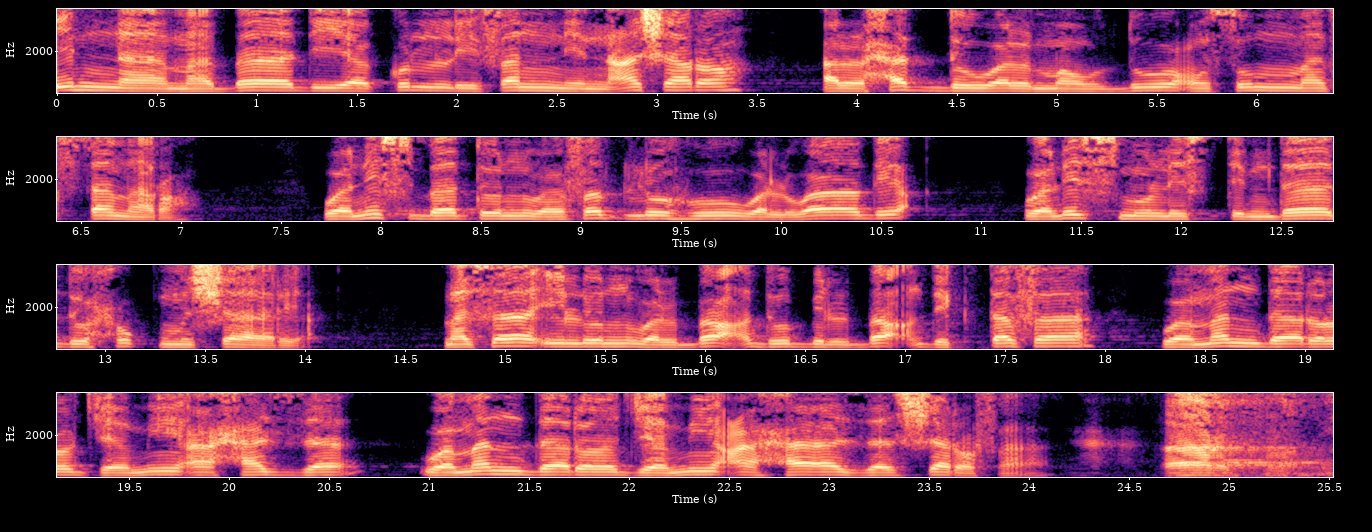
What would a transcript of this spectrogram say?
إن مبادئ كل فن عشرة الحد والموضوع ثم الثمرة ونسبة وفضله والواضع والاسم الاستمداد حكم الشارع masailun wal ba'du bil ba'd iktafa wa man darul jami'a hazza wa man darul jami'a hazza syarafa Barakallahu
